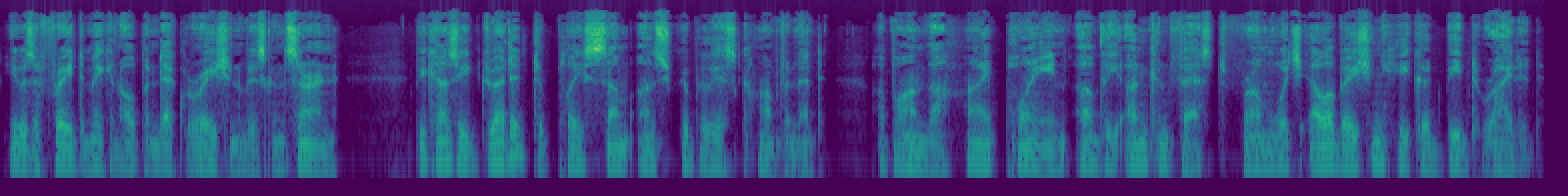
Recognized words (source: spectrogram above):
He was afraid to make an open declaration of his concern, because he dreaded to place some unscrupulous confidant upon the high plane of the unconfessed from which elevation he could be derided.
